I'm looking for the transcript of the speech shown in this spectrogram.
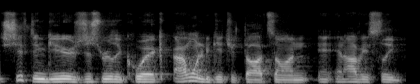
Shifting gears just really quick, I wanted to get your thoughts on, and obviously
